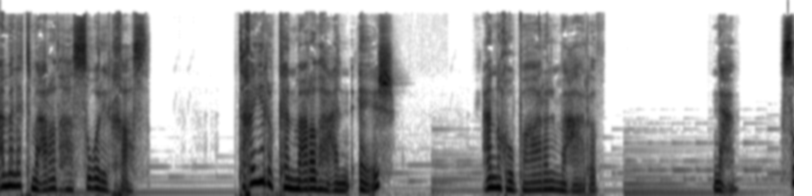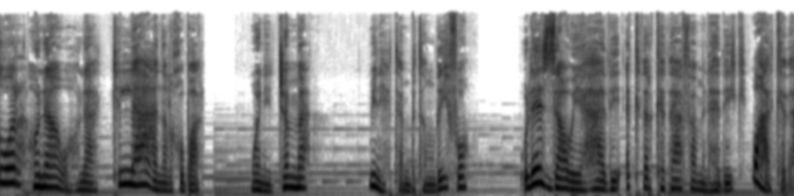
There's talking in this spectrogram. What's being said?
عملت معرضها الصوري الخاص. تخيلوا كان معرضها عن إيش؟ عن غبار المعارض. نعم صور هنا وهناك كلها عن الغبار وين يتجمع مين يهتم بتنظيفه وليش الزاوية هذه أكثر كثافة من هذيك؟ وهكذا.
